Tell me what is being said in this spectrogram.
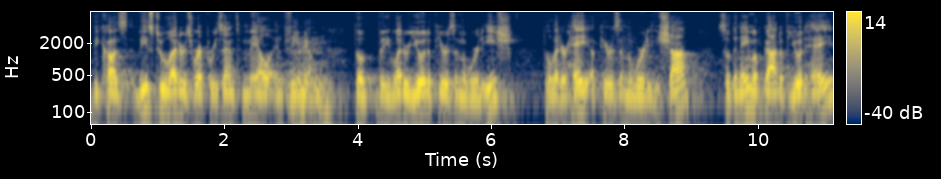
because these two letters represent male and female. The, the letter Yud appears in the word Ish, the letter Hey appears in the word Isha. So the name of God of Yud Hey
